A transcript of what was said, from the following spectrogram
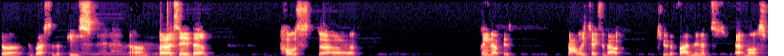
the, the, rest of the piece. Um, but I'd say the post uh, cleanup is probably takes about two to five minutes at most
